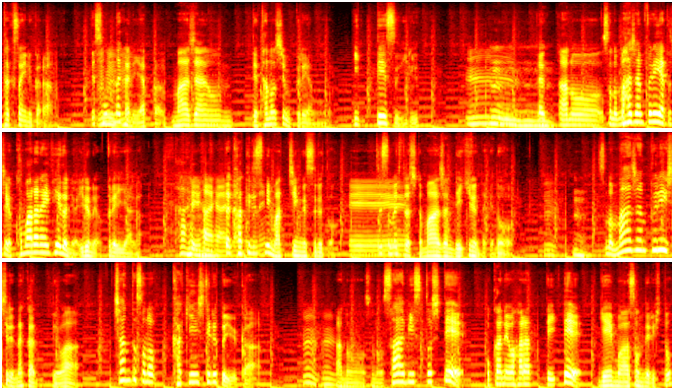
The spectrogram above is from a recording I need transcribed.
たくさんいるから。でその中にやっぱ麻雀で楽しむプレイヤーも一定数いる、ううんうん。あのその麻雀プレイヤーたちが困らない程度にはいるのよプレイヤーがはいはいはいだから確実にマッチングすると、ででその人たちと麻雀できるんだけどうん。その麻雀プレイしてる中ではちゃんとその課金してるというかうんうん。うんあのそのサービスとしてお金を払っていてゲームを遊んでる人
